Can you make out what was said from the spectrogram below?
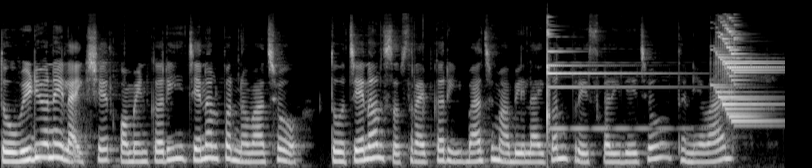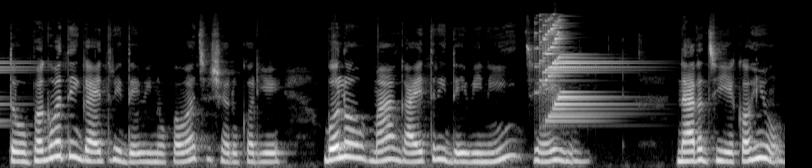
તો વિડીયોને લાઇક શેર, કોમેન્ટ કરી ચેનલ પર નવા છો, તો ચેનલ સબસ્ક્રાઈબ કરી બાજુમાં બે લાઇકન પ્રેસ કરી દેજો. ધન્યવાદ. તો ભગવતી ગાયત્રી દેવીનું કવચ શરૂ કરીએ. બોલો, માં ગાયત્રી દેવીની જય. નારદજીએ કહ્યું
